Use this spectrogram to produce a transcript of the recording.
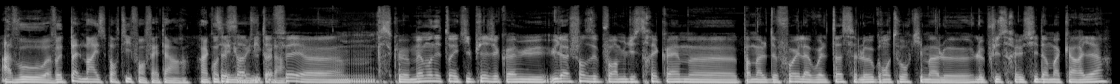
à, vos, à votre palmarès sportif, en fait. Hein. Racontez-nous, ça, Nicolas. tout à fait. Euh, parce que même en étant équipier, j'ai quand même eu, eu, la chance de pouvoir m'illustrer quand même euh, pas mal de fois. Et la Vuelta, c'est le grand tour qui m'a le, plus réussi dans ma carrière,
